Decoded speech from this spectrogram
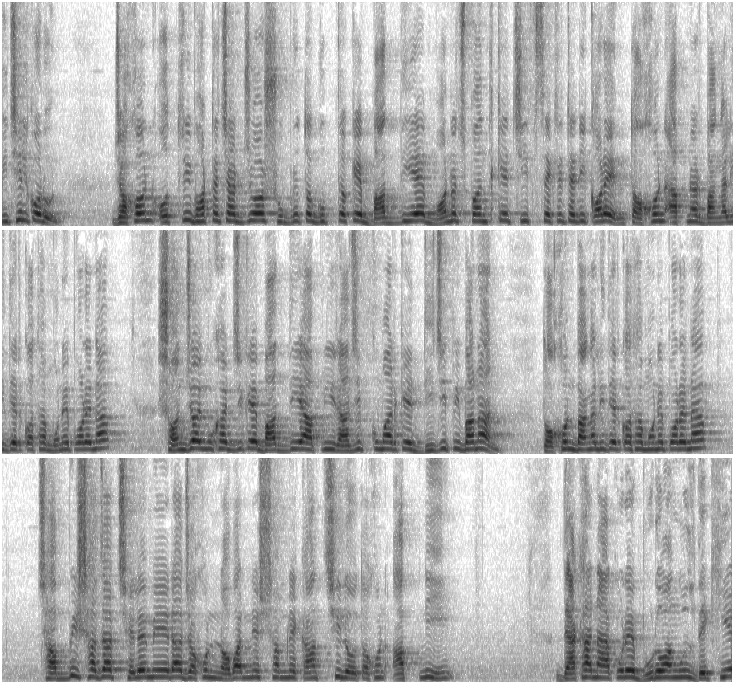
মিছিল করুন, যখন অত্রি ভট্টাচার্য সুব্রত গুপ্তকে বাদ দিয়ে মনোজ পন্থকে চিফ সেক্রেটারি করেন, তখন আপনার বাঙালিদের কথা মনে পড়ে না। সঞ্জয় মুখার্জিকে বাদ দিয়ে আপনি রাজীব কুমারকে ডিজিপি বানান, তখন বাঙালিদের কথা মনে পড়ে না। ছাব্বিশ হাজার ছেলেমেয়েরা যখন নবান্নের সামনে কাঁদছিল, তখন আপনি দেখা না করে বুড়ো আঙুল দেখিয়ে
